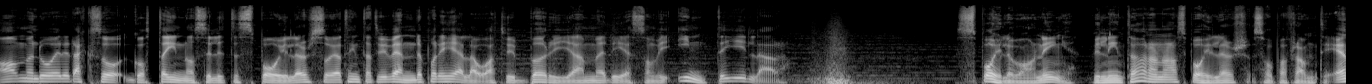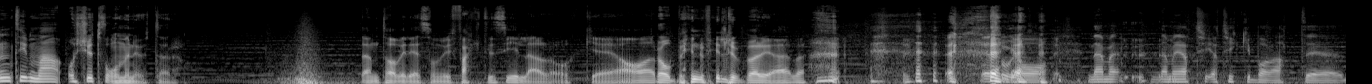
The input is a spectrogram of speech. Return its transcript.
Ja, men då är det dags att gotta in oss i lite spoilers. Så jag tänkte att vi vänder på det hela och att vi börjar med det som vi inte gillar. Spoilervarning! Vill ni inte höra några spoilers så hoppa fram till en timma och 22 minuter. Sen tar vi det som vi faktiskt gillar och eh, ja, Robin vill du börja eller? Det tror jag. Nej men, nej men jag, jag tycker bara att eh,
